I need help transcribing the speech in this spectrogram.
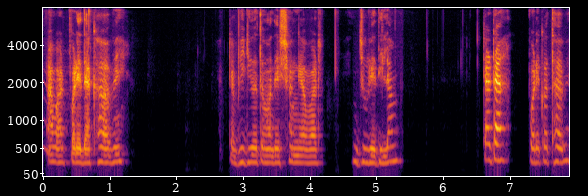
আবার পরে দেখা হবে। একটা ভিডিও তোমাদের সঙ্গে আবার জুড়ে দিলাম। টাটা, পরে কথা হবে।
